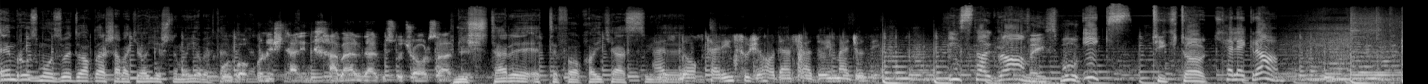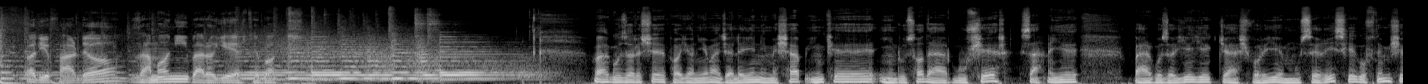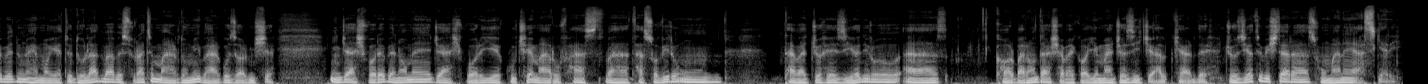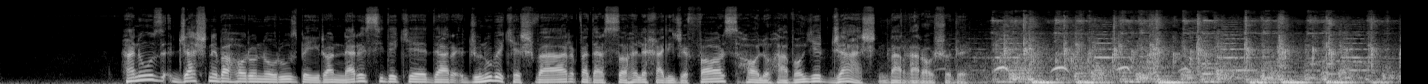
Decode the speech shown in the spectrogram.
امروز موضوع داغ در شبکه های اجتماعی یا بهتر واکنش ترین خبر در 24 ساعت. بیشتر اتفاقهایی که از سوی از داغترین سوژه ها در فضای مجازی. اینستاگرام فیسبوک ایکس تیک تاک تلگرام. رادیو فردا زمانی برای ارتباط. و گزارش پایانی مجله نیمه شب اینکه این روزها در بوشهر صحنه برگزاری یک جشنواره موسیقی است که گفته میشه بدون حمایت دولت و به صورت مردمی برگزار میشه. این جشنواره به نام جشنواره کوچه معروف هست و تصاویر اون توجه زیادی رو از کاربران در شبکه های مجازی جلب کرده. جزئیات بیشتر از هومن اسکری هنوز جشن بهار و نوروز به ایران نرسیده که در جنوب کشور و در ساحل خلیج فارس حال و هوای جشن برقرار شده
